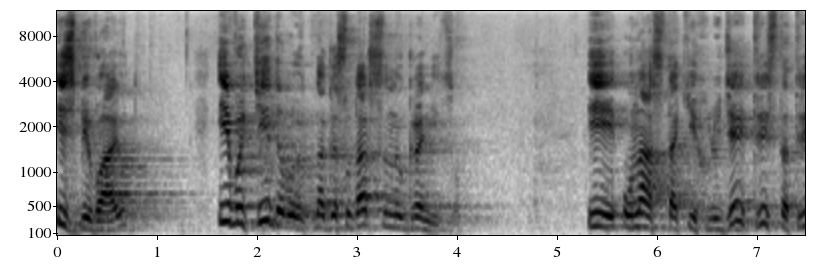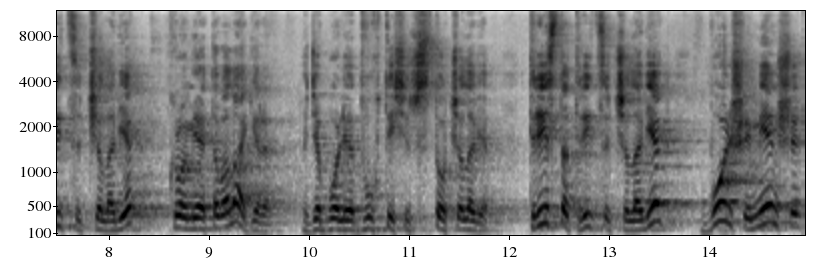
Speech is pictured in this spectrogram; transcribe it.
избивают и выкидывают на государственную границу. И у нас таких людей 330 человек, кроме этого лагеря, где более 2100 человек. 330 человек, больше, меньше,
